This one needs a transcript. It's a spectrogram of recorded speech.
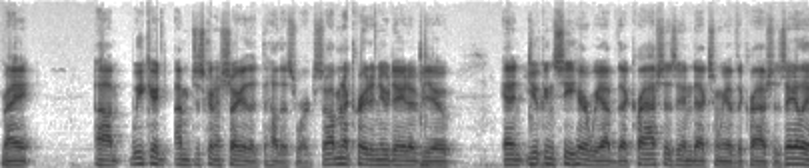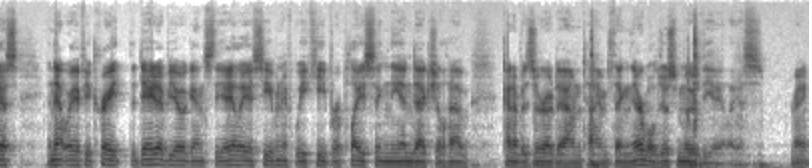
right? Um, we could, I'm just going to show you that, how this works. So I'm going to create a new data view. And you can see here we have the crashes index and we have the crashes alias. And that way, if you create the data view against the alias, even if we keep replacing the index, you'll have kind of a zero downtime thing there. We'll just move the alias, right?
